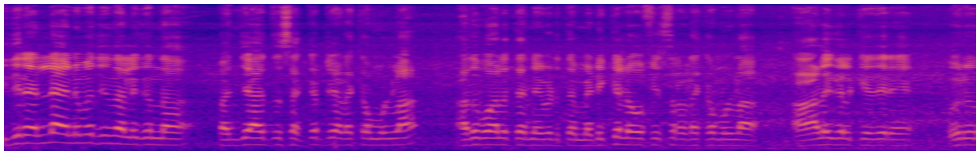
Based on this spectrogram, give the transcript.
ഇതിനെല്ലാം അനുമതി നൽകുന്ന പഞ്ചായത്ത് സെക്രട്ടറി അടക്കമുള്ള അതുപോലെ തന്നെ ഇവിടുത്തെ മെഡിക്കൽ ഓഫീസർ അടക്കമുള്ള ആളുകൾക്കെതിരെ ഒരു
